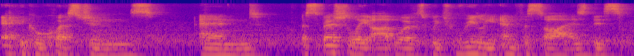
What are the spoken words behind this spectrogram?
ethical questions and especially artworks which really emphasize this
